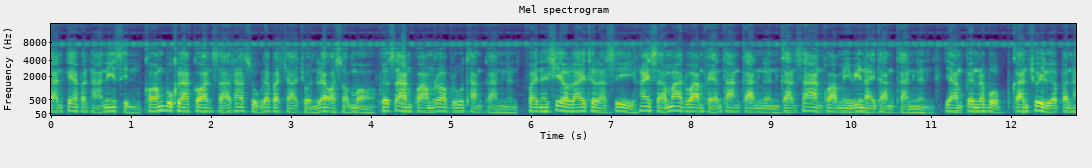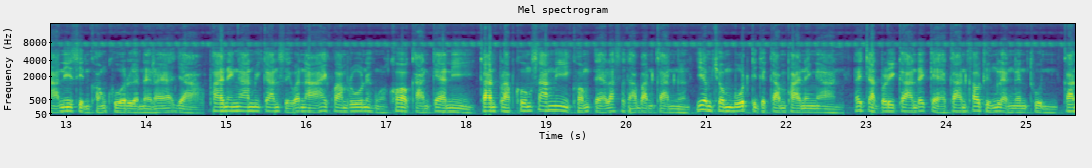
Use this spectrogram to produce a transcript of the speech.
การแก้ปัญหาหนี้สิน ของบุคลากรสาธารณสุขและประชาชนและอสม เพื่อสร้างความรอบรู้ทางการเงิน Financial Literacy ให้สามารถวางแผนทางการเงิน การสร้างความมีวินัยทางการเงิน อย่างเป็นระบบการช่วยเหลือปัญหาหนี้สินของครัวเรือนในระยะยาว ภายในงานมีการเสวนาให้ความรู้ในหัวข้อการแก้หนี้ การปรับโครงสร้างหนี้ของแต่ละสถาบันการเงิน เยี่ยมชมบูธกิจกรรมภายในงาน ได้จัดบริการได้แก่การเข้าถึงแหล่งเงินทุน การ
